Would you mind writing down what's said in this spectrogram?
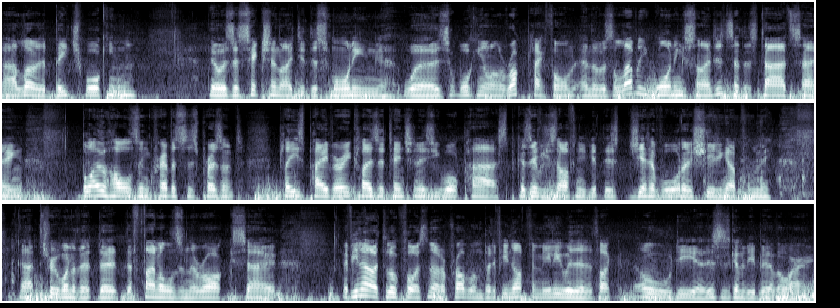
uh, a lot of beach walking, there was a section I did this morning was walking along a rock platform and there was a lovely warning sign just at the start saying blowholes and crevices present. Please pay very close attention as you walk past because every so often you get this jet of water shooting up from the uh, through one of the, the, the, funnels in the rock. So if you know what to look for, it's not a problem. But if you're not familiar with it, it's like, oh dear, this is going to be a bit of a worry.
